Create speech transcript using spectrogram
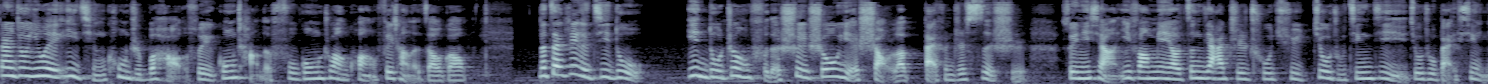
但是就因为疫情控制不好，所以工厂的复工状况非常的糟糕。那在这个季度，印度政府的税收也少了百分之四十。所以你想，一方面要增加支出去救助经济、救助百姓，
